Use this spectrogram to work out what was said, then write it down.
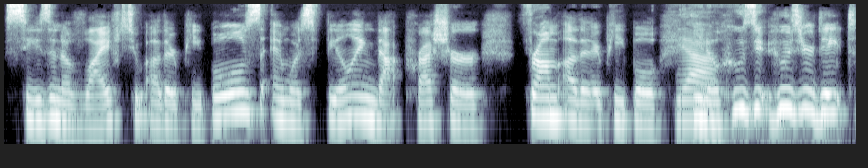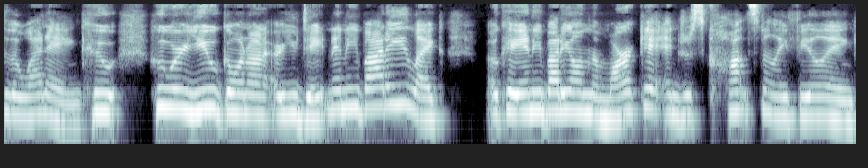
season of life to other people's and was feeling that pressure from other people. Yeah. You know, who's who's your date to the wedding? Who who are you going on? Are you dating anybody? Like, okay, anybody on the market? And just constantly feeling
